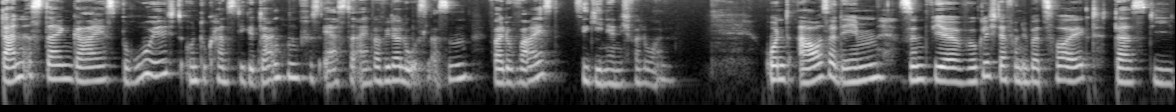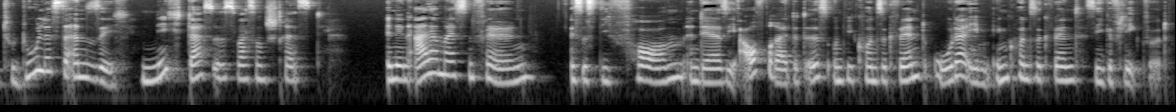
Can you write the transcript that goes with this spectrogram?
Dann ist dein Geist beruhigt und du kannst die Gedanken fürs Erste einfach wieder loslassen, weil du weißt, sie gehen ja nicht verloren. Und außerdem sind wir wirklich davon überzeugt, dass die To-Do-Liste an sich nicht das ist, was uns stresst. In den allermeisten Fällen ist es die Form, in der sie aufbereitet ist und wie konsequent oder eben inkonsequent sie gepflegt wird.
